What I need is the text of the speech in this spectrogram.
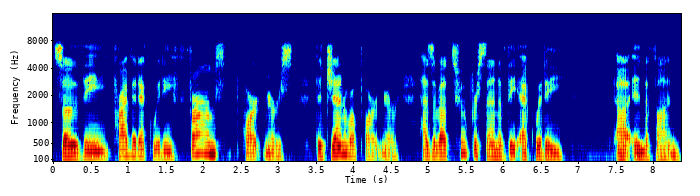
So the private equity firm's partners, the general partner, has about 2% of the equity uh, in the fund.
